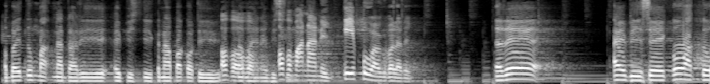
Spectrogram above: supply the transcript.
apa itu makna dari ABC kenapa kok di Apa apa? ABC Apa maknanya? Kipu aku malah nih. jadi ABC ku waktu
